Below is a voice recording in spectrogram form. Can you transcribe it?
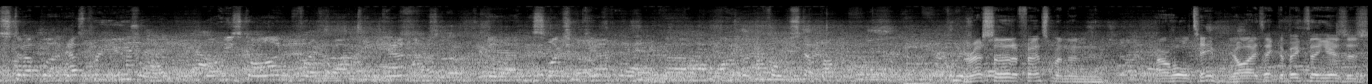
stood up uh, as per usual. Well, he's gone for uh, Team Canada the selection camp. Uh, I'm looking forward to step up. Rest of the defensemen and our whole team. You know, I think the big thing is is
